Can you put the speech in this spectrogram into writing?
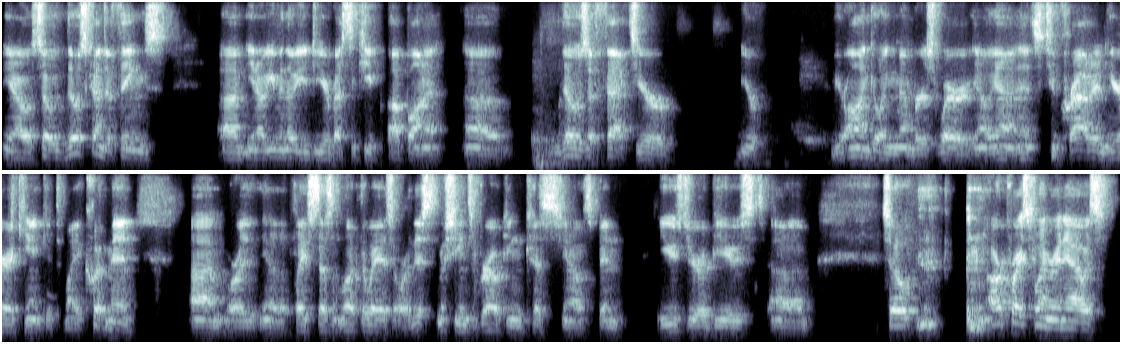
you know, so those kinds of things um, you know, even though you do your best to keep up on it, uh, those affect your your your ongoing members. Where you know, yeah, it's too crowded in here. I can't get to my equipment, um, or you know, the place doesn't look the way it's, or this machine's broken because you know it's been used or abused. Uh, so our price point right now is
